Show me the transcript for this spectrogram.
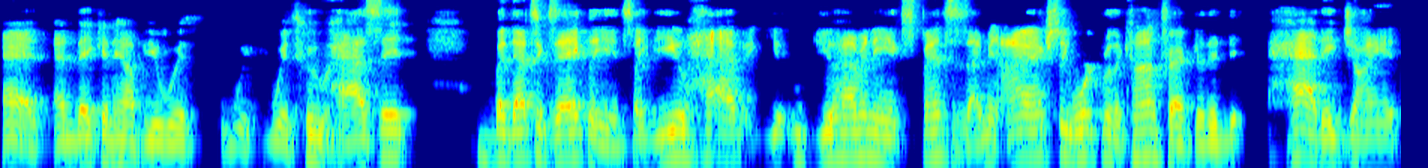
and, and they can help you with, with, with who has it. But that's exactly it's like you have you, you have any expenses. I mean, I actually worked with a contractor that had a giant.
